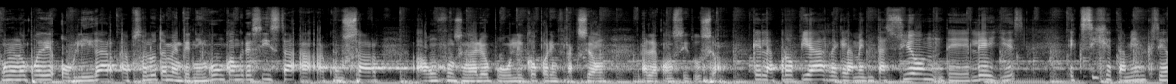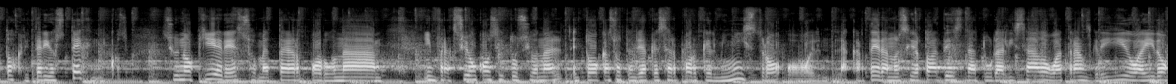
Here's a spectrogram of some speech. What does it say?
uno no puede obligar absolutamente ningún congresista a acusar a un funcionario público por infracción a la Constitución. Que la propia reglamentación de leyes exige también ciertos criterios técnicos. Si uno quiere someter por una infracción constitucional, en todo caso tendría que ser porque el ministro o la cartera, ¿no es cierto?, ha desnaturalizado o ha transgredido, ha ido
